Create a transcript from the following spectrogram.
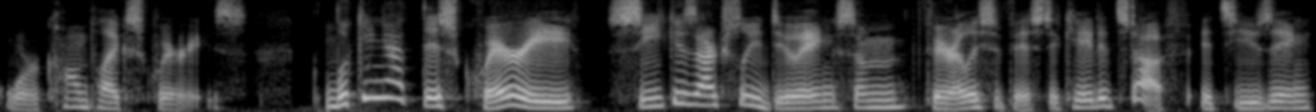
or complex queries? Looking at this query, Seek is actually doing some fairly sophisticated stuff. It's using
